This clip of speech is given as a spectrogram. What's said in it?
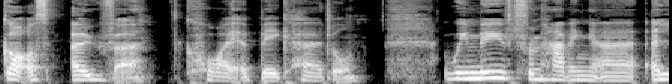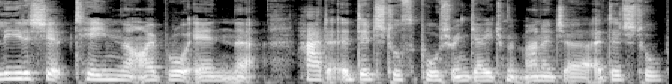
got us over quite a big hurdle. We moved from having a, a, leadership team that I brought in that had a digital supporter engagement manager, a digital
